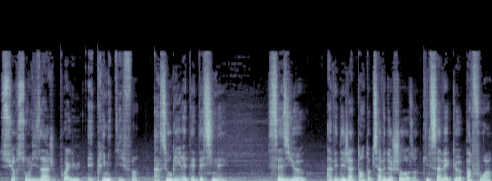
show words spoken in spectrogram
Sur son visage poilu et primitif, un sourire était dessiné. Ses yeux avaient déjà tant observé de choses qu'il savait que, parfois,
